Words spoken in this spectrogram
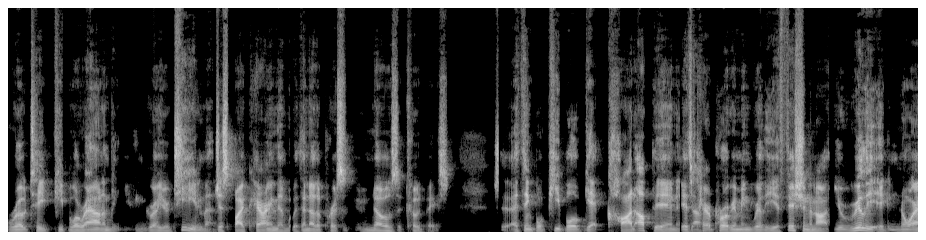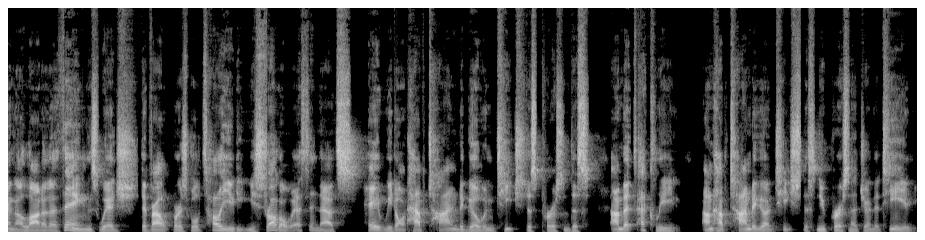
rotate people around and you can grow your team just by pairing them with another person who knows the code base. I think what people get caught up in is yeah. pair programming really efficient or not. You're really ignoring a lot of the things which developers will tell you you struggle with. And that's, hey, we don't have time to go and teach this person this. I'm the tech lead. I don't have time to go and teach this new person that joined the team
